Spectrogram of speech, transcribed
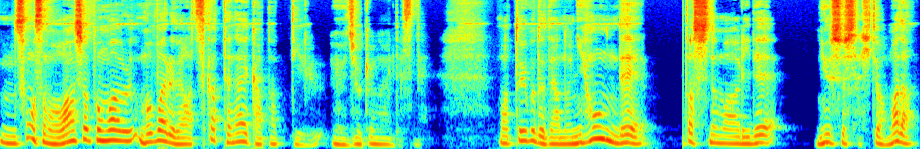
うん、そもそもワンショップモバイルで扱ってない方っていう状況なんですね。まあ、ということで、あの、日本で私の周りで入手した人はまだ、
